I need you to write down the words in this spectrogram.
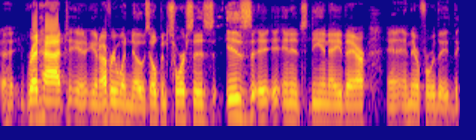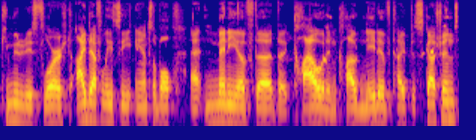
Uh, Red Hat, you know, everyone knows open sources is in its DNA there, and, and, therefore the, the community has flourished. I definitely see Ansible at many of the, the cloud and cloud native type discussions.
